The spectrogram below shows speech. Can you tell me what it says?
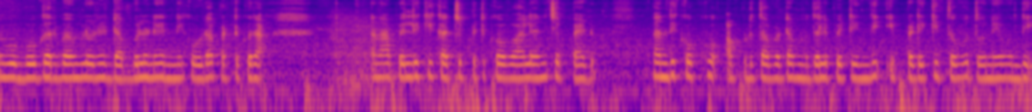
నువ్వు భూగర్భంలోని డబ్బులని కూడా పట్టుకురా. నా పెళ్ళికి ఖర్చు పెట్టుకోవాలని చెప్పాడు. పందికొక్కు అప్పుడు తవ్వటం మొదలుపెట్టింది. ఇప్పటికీ తవ్వుతూనే ఉంది.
